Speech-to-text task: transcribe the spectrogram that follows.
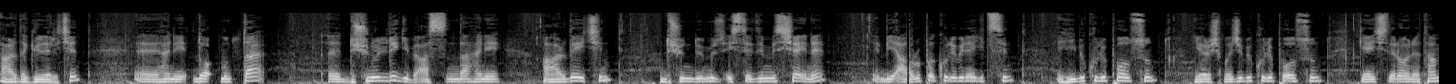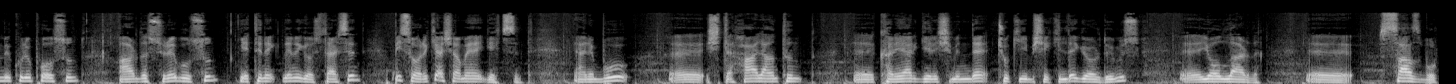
Arda Güler için. E, hani Dortmund'da e, düşünüldüğü gibi aslında hani Arda için düşündüğümüz istediğimiz şey ne? E, bir Avrupa kulübüne gitsin iyi bir kulüp olsun, yarışmacı bir kulüp olsun, gençleri oynatan bir kulüp olsun, Arda süre bulsun, yeteneklerini göstersin, bir sonraki aşamaya geçsin. Yani bu e, işte Haaland'ın e, kariyer gelişiminde çok iyi bir şekilde gördüğümüz e, yollardı. Salzburg,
